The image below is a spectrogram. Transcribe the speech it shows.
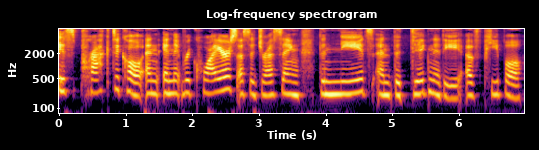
is practical and, and it requires us addressing the needs and the dignity of people.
